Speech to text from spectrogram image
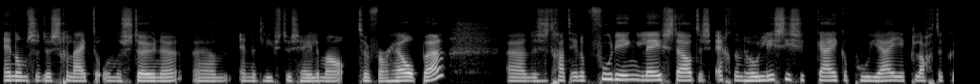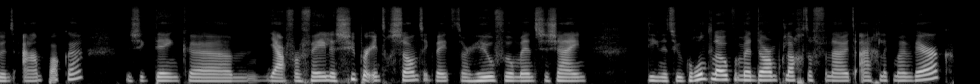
en om ze dus gelijk te ondersteunen um, en het liefst dus helemaal te verhelpen. Uh, dus het gaat in op voeding, leefstijl. Het is echt een holistische kijk op hoe jij je klachten kunt aanpakken. Dus ik denk, um, ja, voor velen super interessant. Ik weet dat er heel veel mensen zijn die natuurlijk rondlopen met darmklachten vanuit eigenlijk mijn werk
